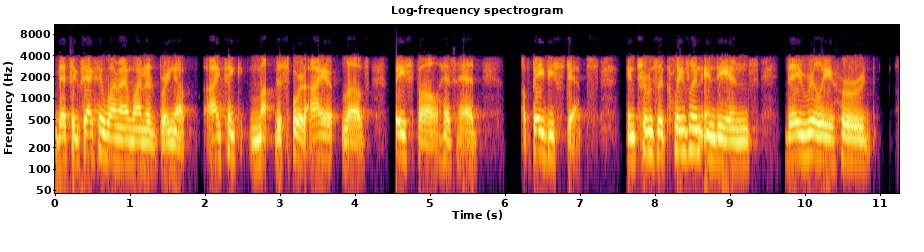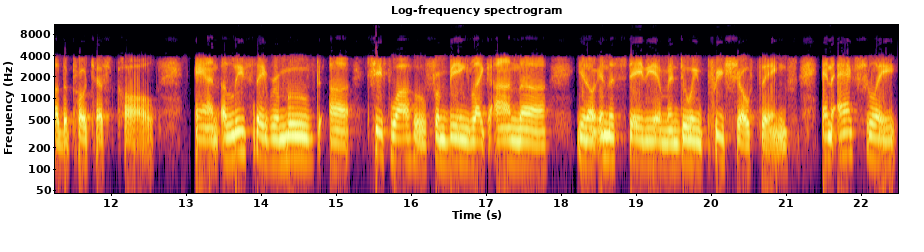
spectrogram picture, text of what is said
That's exactly what I wanted to bring up. I think my, the sport I love, baseball, has had baby steps. In terms of Cleveland Indians, they really heard uh, the protest call, and at least they removed uh, Chief Wahoo from being like on the, you know, in the stadium and doing pre-show things, and actually.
